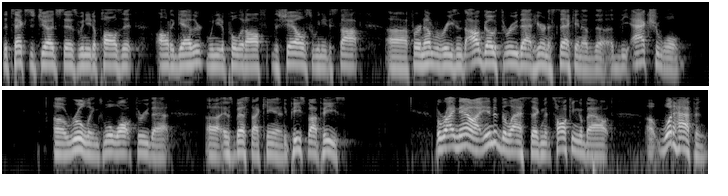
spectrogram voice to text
The Texas judge says we need to pause it altogether. We need to pull it off the shelves. We need to stop uh, for a number of reasons. I'll go through that here in a second of the of the actual uh, rulings. We'll walk through that uh, as best I can, piece by piece. But right now, I ended the last segment talking about uh, what happens.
